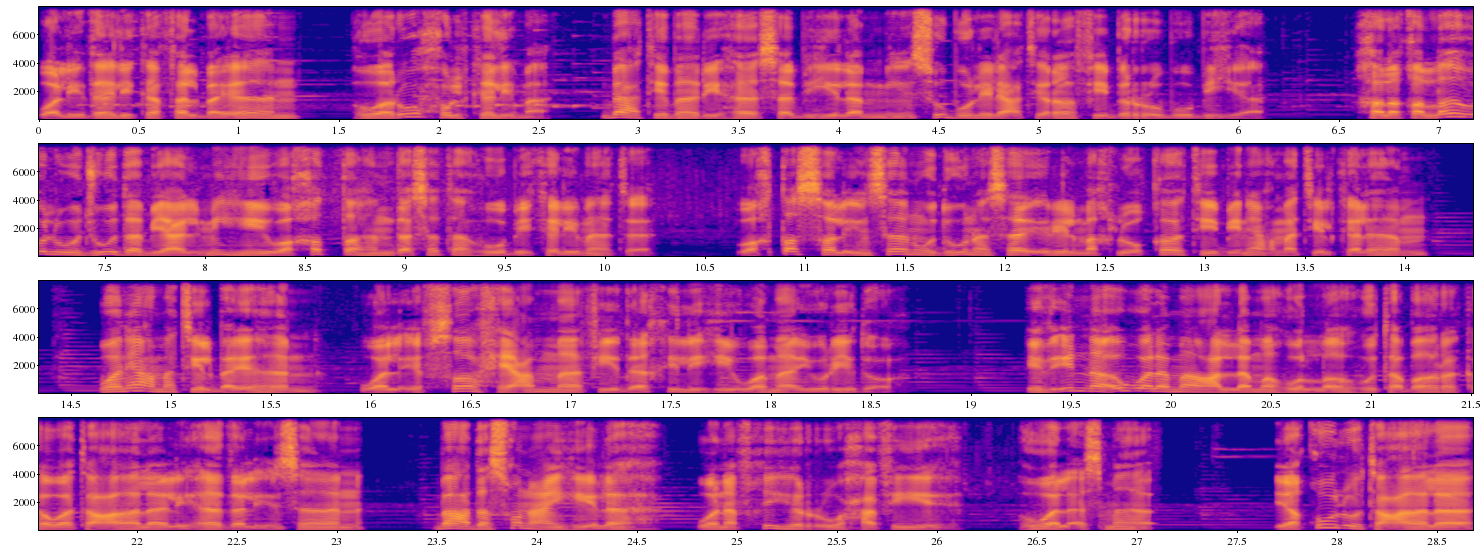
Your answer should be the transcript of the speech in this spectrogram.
ولذلك فالبيان هو روح الكلمة باعتبارها سبيلا من سبل الاعتراف بالربوبية. خلق الله الوجود بعلمه وخط هندسته بكلماته واختص الإنسان دون سائر المخلوقات بنعمة الكلام ونعمة البيان والإفصاح عما في داخله وما يريده. إذ إن أول ما علمه الله تبارك وتعالى لهذا الإنسان بعد صنعه له ونفخه الروح فيه هو الأسماء. يقول تعالى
